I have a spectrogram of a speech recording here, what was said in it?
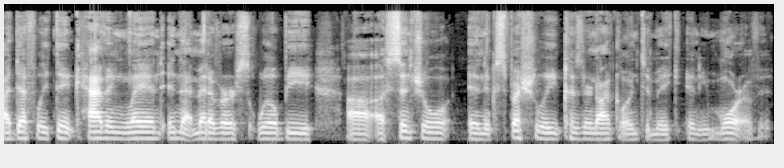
I definitely think having land in that metaverse will be uh, essential, and especially because they're not going to make any more of it.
